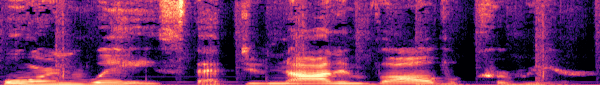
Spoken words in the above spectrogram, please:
or in ways that do not involve a career.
